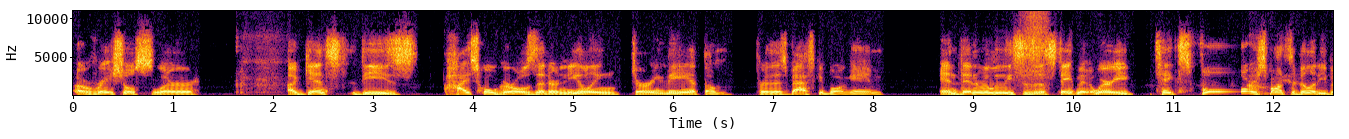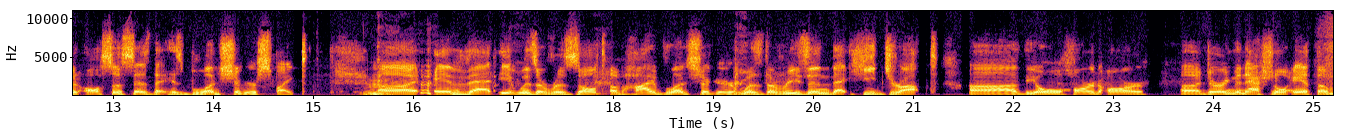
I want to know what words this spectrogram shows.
a racial slur against these high school girls that are kneeling during the anthem for this basketball game, and then releases a statement where he takes full responsibility, but also says that his blood sugar spiked. Uh, and that it was a result of high blood sugar was the reason that he dropped uh, the old hard R uh, during the national anthem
